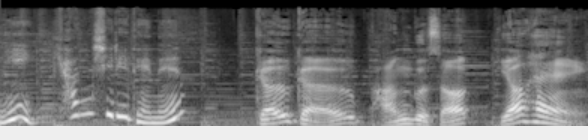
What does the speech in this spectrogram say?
상상이 현실이 되는 고고 방구석 여행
